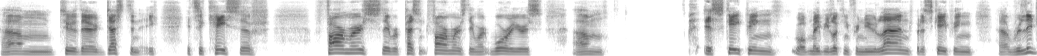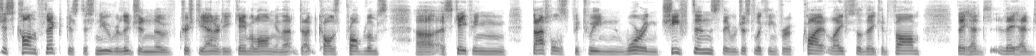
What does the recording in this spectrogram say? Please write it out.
um, to their destiny. It's a case of farmers. They were peasant farmers, they weren't warriors. Um, escaping, well, maybe looking for new land, but escaping uh, religious conflict because this new religion of Christianity came along and that, that caused problems, uh, escaping battles between warring chieftains. They were just looking for a quiet life so they could farm. They had they had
